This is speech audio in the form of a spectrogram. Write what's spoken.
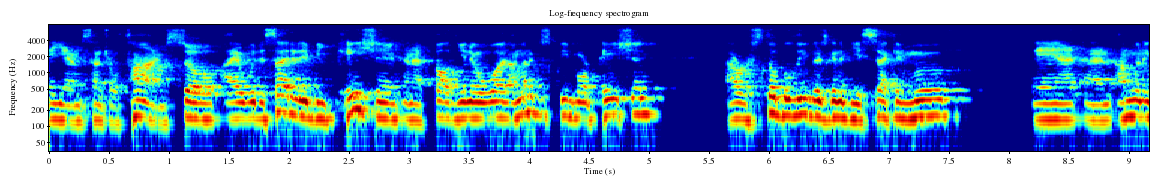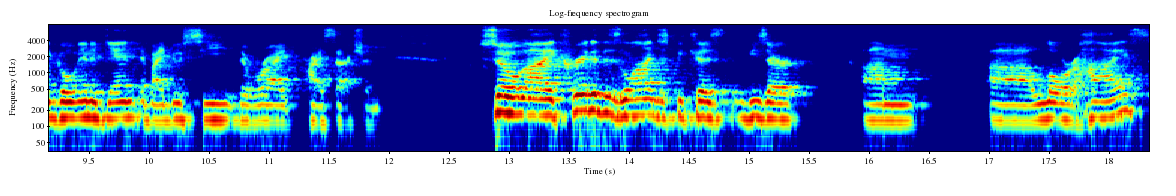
a.m. Central Time. So I decided to be patient, and I felt, you know what, I'm gonna just be more patient. I still believe there's gonna be a second move, and and I'm gonna go in again if I do see the right price action. So I created this line just because these are um, uh, lower highs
